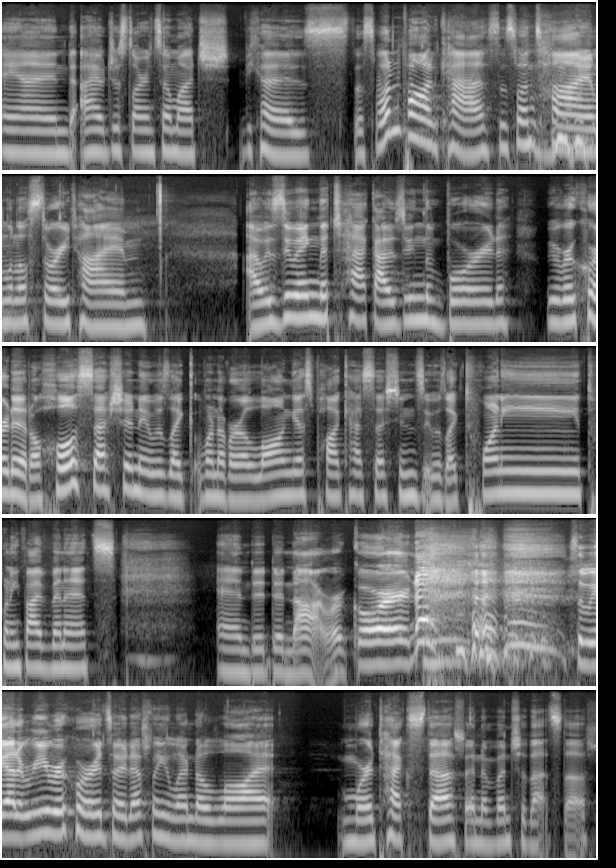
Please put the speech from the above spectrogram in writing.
And I've just learned so much because this one podcast, this one time, little story time, I was doing the tech, I was doing the board. We recorded a whole session. It was like one of our longest podcast sessions. It was like 20, 25 minutes, and it did not record. so we had to re record. So I definitely learned a lot more tech stuff and a bunch of that stuff.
